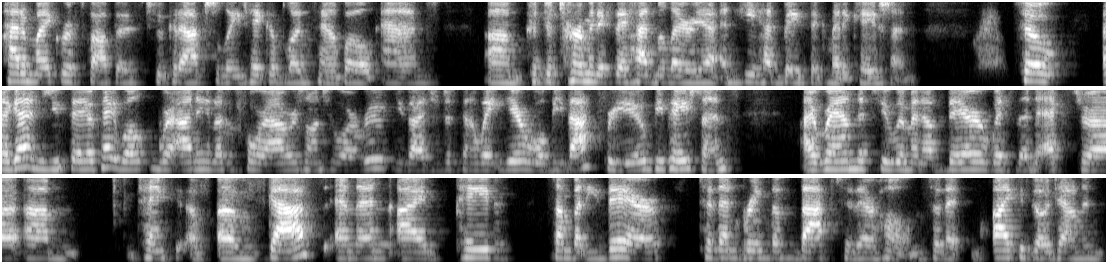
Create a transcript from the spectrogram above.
had a microscopist who could actually take a blood sample and um, could determine if they had malaria, and he had basic medication. So again, you say, okay, well, we're adding another four hours onto our route. You guys are just going to wait here. We'll be back for you. Be patient. I ran the two women up there with an extra um, tank of, of gas, and then I paid somebody there to then bring them back to their home so that I could go down and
